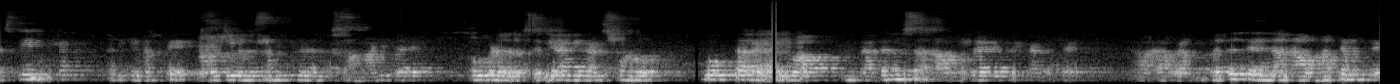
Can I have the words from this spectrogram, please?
ಅಷ್ಟೇ ಮುಖ್ಯ. ಅದಕ್ಕೆ ಮತ್ತೆ ನವಜೀವನ ಸಮಿತಿಗಳನ್ನು ಸಹ ಮಾಡಿದ್ದಾರೆ. ಅವುಗಳನ್ನು ಸರಿಯಾಗಿ ನಡೆಸ್ಕೊಂಡು ಹೋಗ್ತಾರೆ ಇಲ್ವಾ ಅಂತ ಅದನ್ನು ಸಹ ನಾವು ನಿಗಾ ಇಡಬೇಕಾಗುತ್ತೆ ಅವರ ಬದ್ಧತೆಯನ್ನ ನಾವು ಮತ್ತೆ ಮತ್ತೆ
